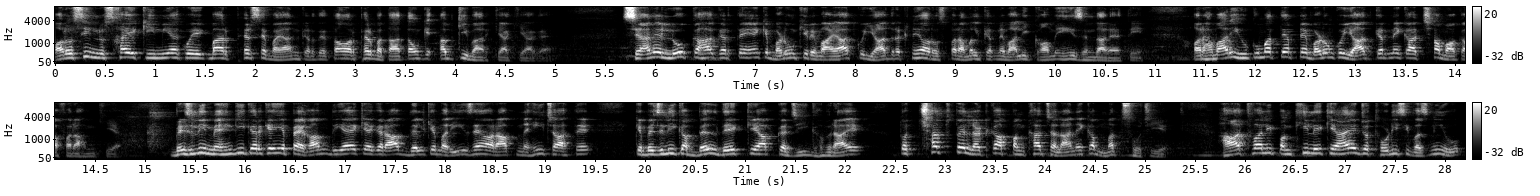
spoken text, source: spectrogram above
और उसी नुस्खा कीमिया को एक बार फिर से बयान कर देता हूँ और फिर बताता हूँ कि अब की बार क्या किया गया सियाने लोग कहा करते हैं कि बड़ों की रिवायात को याद रखने और उस पर अमल करने वाली कौमें ही ज़िंदा रहती हैं और हमारी हुकूमत ने अपने बड़ों को याद करने का अच्छा मौका फराहम किया बिजली महँगी करके ये पैगाम दिया है कि अगर आप दिल के मरीज़ हैं और आप नहीं चाहते कि बिजली का बिल देख के आपका जी घबराए तो छत पे लटका पंखा चलाने का मत सोचिए। हाथ वाली पंखी लेके आए जो थोड़ी सी वजनी हो,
